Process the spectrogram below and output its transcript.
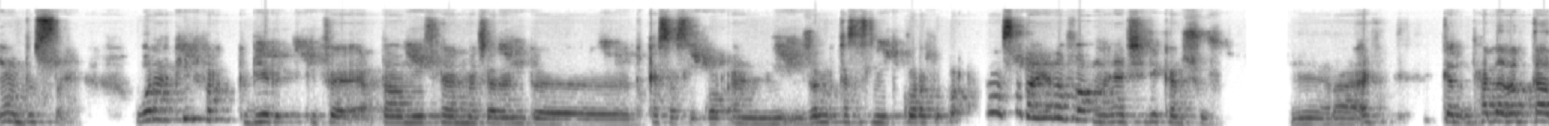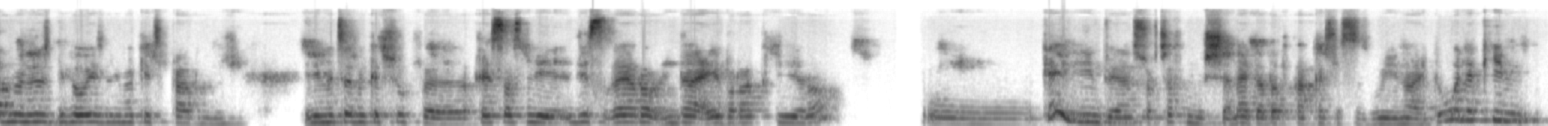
عنده الصح. وراه كاين فرق كبير كيف عطى مثال مثلا بقصص القرآن زعما القصص المذكوره في القران صراحة أنا فاق مع هادشي اللي كنشوف. راه بحال غنقارن من جوج الحوايج اللي ما كيتقارنوش يعني مثلا كتشوف قصص اللي صغيرة وعندها عبرة كبيرة. وكاينين bien sûr حتى في المجتمع دابا تلقى قصص زوينة ولكن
